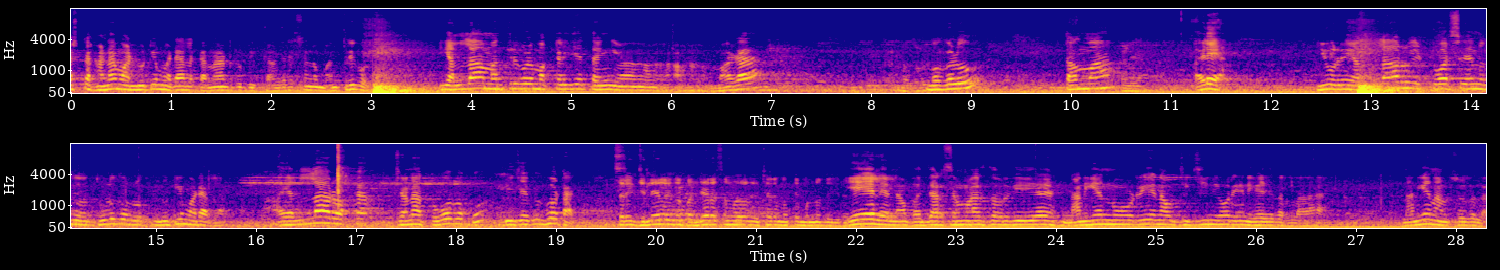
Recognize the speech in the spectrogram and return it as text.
ಎಷ್ಟು ಹಣ ಮಾಡಿ ಲೂಟಿ ಮಾಡ್ಯಾರಲ್ಲ ಕರ್ನಾಟಕದ ಕಾಂಗ್ರೆಸ್ನ ಮಂತ್ರಿಗಳು. ಈ ಎಲ್ಲ ಮಂತ್ರಿಗಳ ಮಕ್ಕಳಿಗೆ ತಂಗಿ ಮಗ ಮಗಳು ತಮ್ಮ ಹಳೆಯ. ಇವ್ರನ್ನ ಎಲ್ಲರೂ ಇಟ್ಟು ವರ್ಷ ಏನು ದುಡಿದು ಲೂಟಿ ಮಾಡ್ಯಾರಲ್ಲ ಆ ಎಲ್ಲ ರೊಕ್ಕ ಜನ ತಗೋಬೇಕು ಬಿ ಜೆ ಪಿಗೆ ವೋಟ್ ಹಾಕಬೇಕು. ಸರ್ ಈ ಜಿಲ್ಲೆಯಲ್ಲಿ ಬಂಜಾರ ಸಮಾಜದ ವಿಚಾರ ಮತ್ತೆ ಮುನ್ನೆಲೆಗಿದೆ ಏನಿಲ್ಲ ನಾವು ಬಂಜಾರ ಸಮಾಜದವ್ರಿಗೆ ನನಗೇನು ನೋಡ್ರಿ ನಾವು ಜಿಗ್ಜಿನಿಯವ್ರು ಏನು ಹೇಳಿದಾರಲ್ಲ ನನಗೇನು ಅನ್ಸೋದಿಲ್ಲ.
